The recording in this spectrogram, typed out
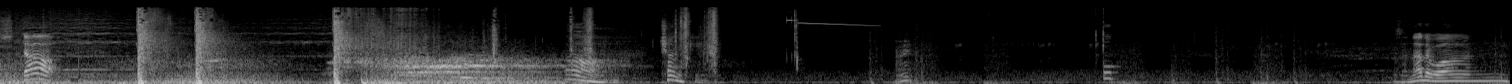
Stop! Oh, chunky. Alright. Boop. There's another one.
